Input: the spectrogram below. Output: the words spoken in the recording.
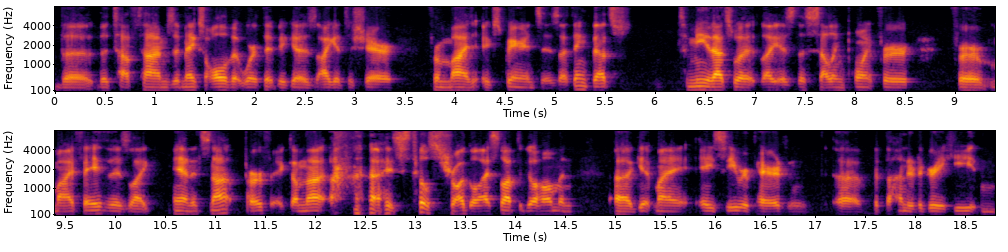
the the tough times, it makes all of it worth it because I get to share from my experiences. I think that's to me that's what like is the selling point for for my faith is like, man, it's not perfect. I'm not. I still struggle. I still have to go home and uh, get my AC repaired and uh, with the hundred degree heat, and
